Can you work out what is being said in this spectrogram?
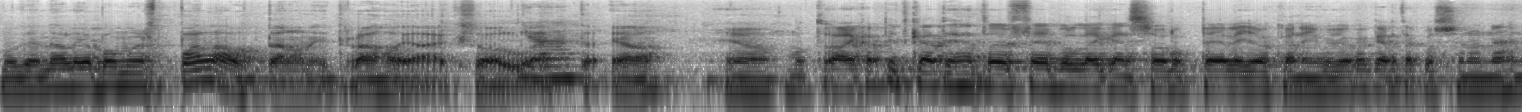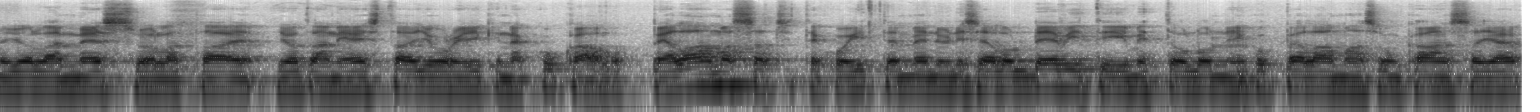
Mutta ne oli jopa mun mielestä palauttanut niitä rahoja, eikö se ollut? Joo. Että, joo. Joo, mutta aika pitkältihän toi Fable Legends on ollut peli, joka niin joka kerta kun sen on nähnyt jollain messuilla tai jotain, niin ei sitä ole juuri ikinä kukaan ollut pelaamassa. Et sitten kun itse mennyt, niin siellä on dev-tiimit ollut niin kuin pelaamaan sun kanssa ja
